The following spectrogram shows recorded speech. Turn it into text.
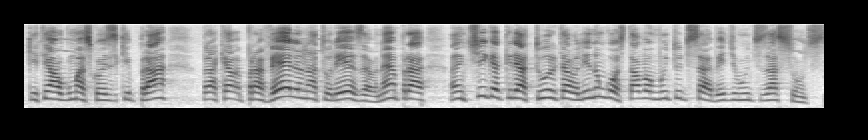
Que tem algumas coisas que para para a velha natureza, né, para a antiga criatura que estava ali, não gostava muito de saber de muitos assuntos.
